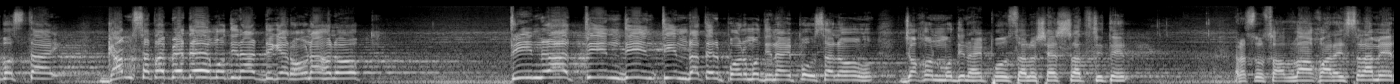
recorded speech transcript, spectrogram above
অবস্থায় গামছাটা বেঁধে মদিনার দিকে রওনা হলো। তিন রাত, তিন দিন, তিন রাতের পর মদিনায় পৌঁছালো। যখন মদিনায় পৌঁছালো শেষ রাত্রিতে, রাসুল সাল্লাহ ইসলামের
